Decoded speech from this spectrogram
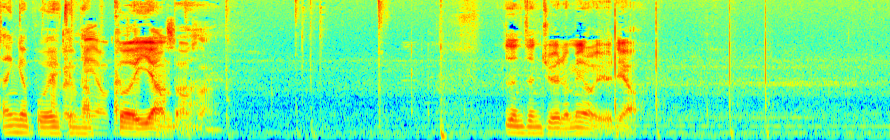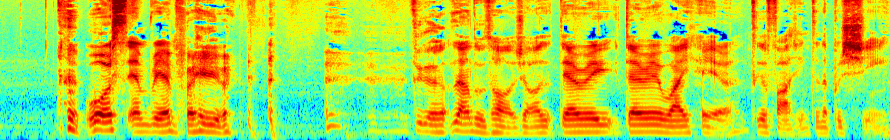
他应该不会跟他哥一样吧？认真觉得 Melo 有料。Worst NBA player。这个这张图超好笑，Derry Derry White Hair，这个发型真的不行。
